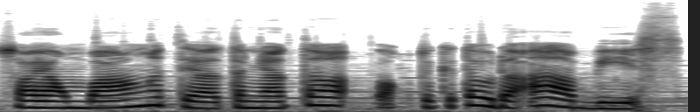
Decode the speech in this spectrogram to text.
sayang banget ya. Ternyata waktu kita udah abis.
